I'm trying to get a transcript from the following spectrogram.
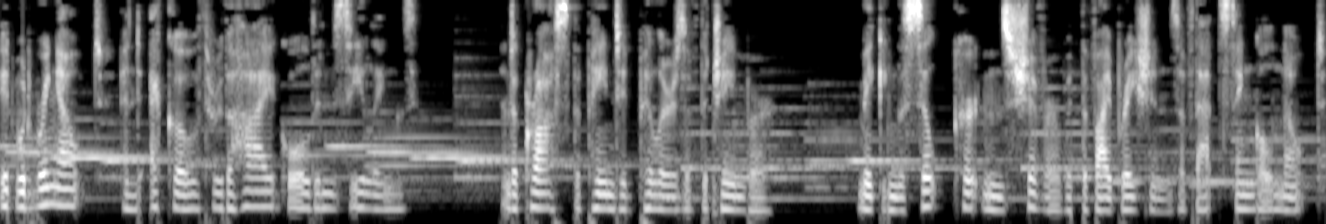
it would ring out and echo through the high golden ceilings and across the painted pillars of the chamber, making the silk curtains shiver with the vibrations of that single note.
